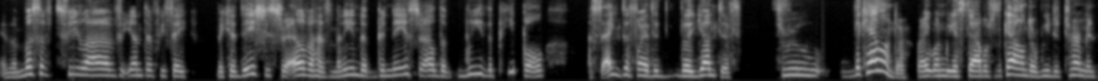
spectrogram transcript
in the Musaf Tfilah of Yontif, we say Mekadesh Yisrael v'Hazmanin that Bnei Yisrael, that we the people sanctify the, the yontif through the calendar, right? When we establish the calendar, we determine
